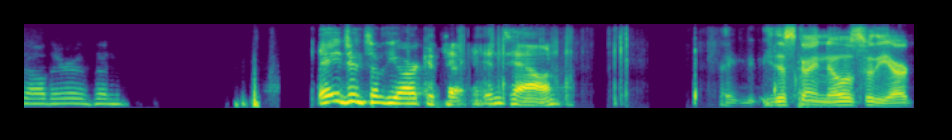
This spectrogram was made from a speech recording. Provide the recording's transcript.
So there's an Agents of the architect in town. This guy knows who the arc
